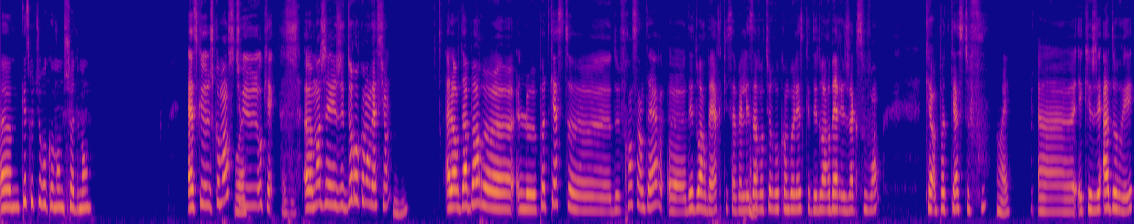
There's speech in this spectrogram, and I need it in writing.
Euh, qu'est-ce que tu recommandes chaudement? Est-ce que je commence? Tu... Ok. Euh, moi, j'ai deux recommandations. Mhm. Alors d'abord, euh, le podcast de France Inter d'Edouard Baird qui s'appelle Les aventures rocambolesques d'Edouard Baird et Jacques Souvent qui est un podcast fou. Ouais. Euh, et que j'ai adoré.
